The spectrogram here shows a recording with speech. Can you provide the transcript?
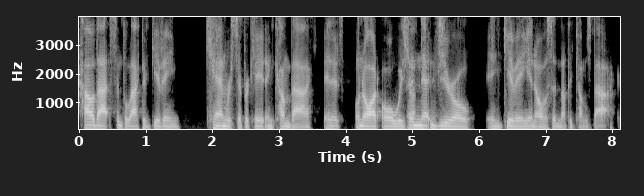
how that simple act of giving can mm-hmm. reciprocate and come back and it's not always a net zero in giving and all of a sudden nothing comes back.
